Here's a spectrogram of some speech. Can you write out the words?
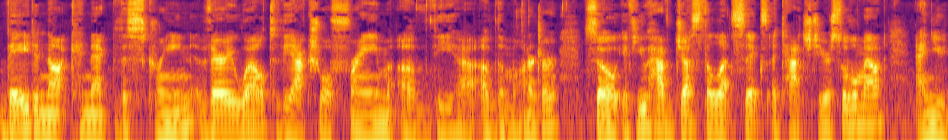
they did not connect the screen very well to the actual frame of the uh, of the monitor. So if you have just the LUT 6 attached to your swivel mount and you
